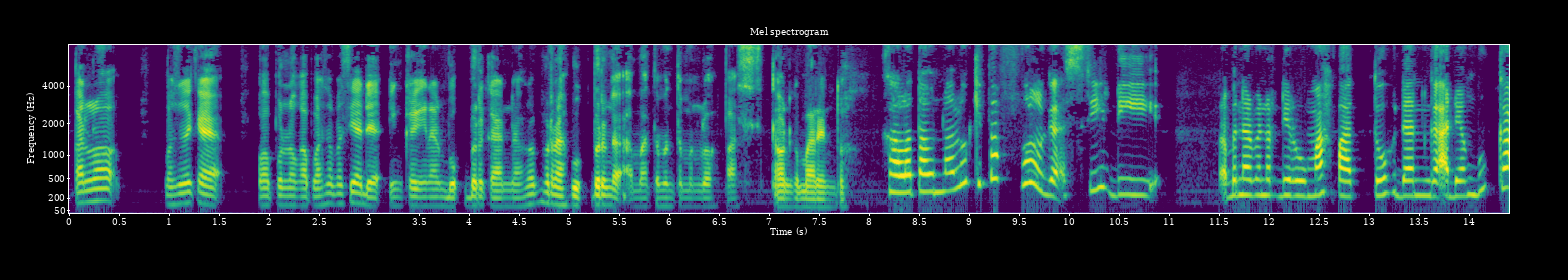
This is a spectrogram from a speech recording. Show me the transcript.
kan lo maksudnya kayak walaupun lo nggak puasa pasti ada keinginan bukber kan nah lo pernah bukber nggak sama temen-temen lo pas tahun kemarin tuh Kalau tahun lalu kita full gak sih di benar-benar di rumah patuh dan nggak ada yang buka,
